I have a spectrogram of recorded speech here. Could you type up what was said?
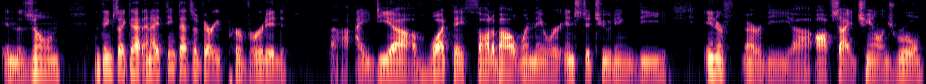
in the zone and things like that. And I think that's a very perverted uh, idea of what they thought about when they were instituting the inter or the uh, offside challenge rule.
